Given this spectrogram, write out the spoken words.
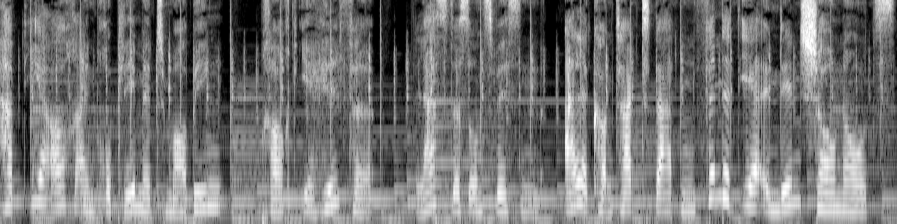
Habt ihr auch ein Problem mit Mobbing? Braucht ihr Hilfe? Lasst es uns wissen. Alle Kontaktdaten findet ihr in den Show Notes.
